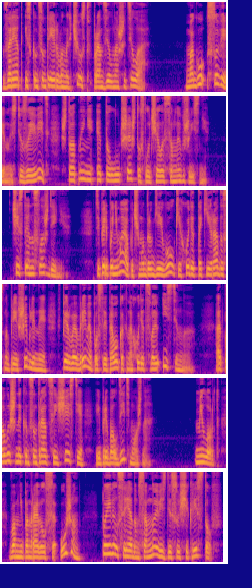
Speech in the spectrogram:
Заряд из концентрированных чувств пронзил наши тела — Могу с уверенностью заявить, что отныне это лучшее, что случалось со мной в жизни. Чистое наслаждение. Теперь понимаю, почему другие волки ходят такие радостно пришибленные в первое время после того, как находят свою истинную. От повышенной концентрации счастья и прибалдеть можно. «Милорд, вам не понравился ужин?» Появился рядом со мной вездесущий Крестов.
